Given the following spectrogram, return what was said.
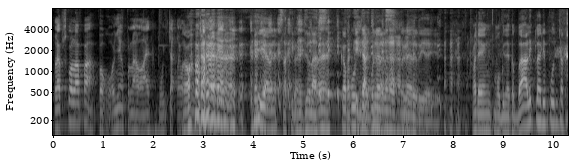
lab school apa pokoknya yang pernah naik ke puncak lewat Oh. puncak. iya benar. Saking nggak jelas. Ke Saking puncak, bener, jelas bener, bener. kriterianya. Ada yang mobilnya terbalik lah di puncak.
